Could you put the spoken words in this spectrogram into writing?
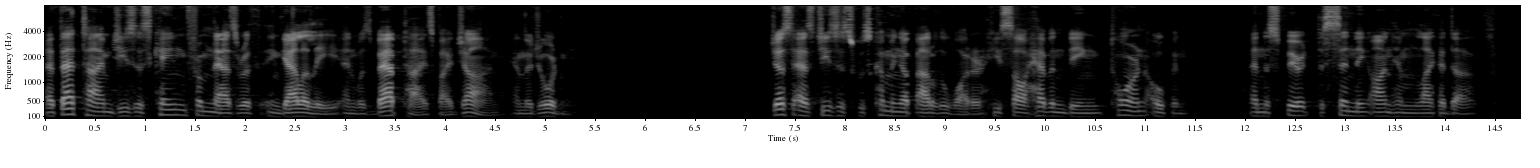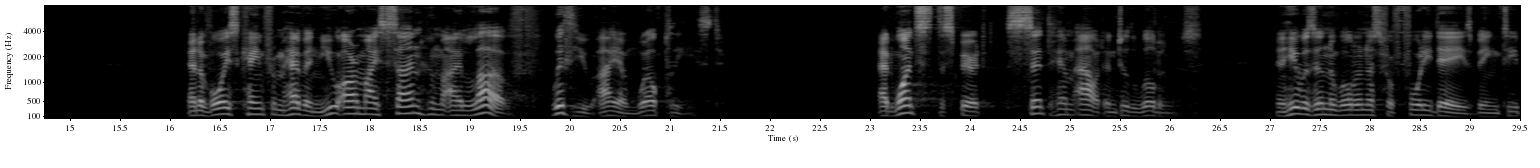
At that time, Jesus came from Nazareth in Galilee and was baptized by John in the Jordan. Just as Jesus was coming up out of the water, he saw heaven being torn open and the Spirit descending on him like a dove. And a voice came from heaven You are my Son, whom I love. With you I am well pleased. At once the Spirit sent him out into the wilderness, and he was in the wilderness for forty days, being t-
